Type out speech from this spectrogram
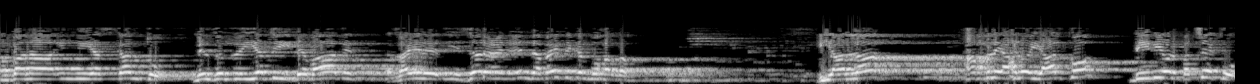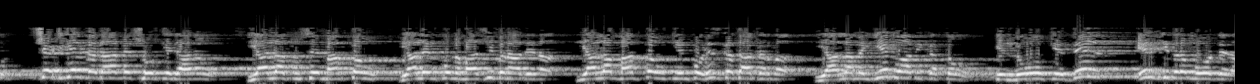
ربنا انی اسکنت من ذریتی بواد غیر ذی زرع عند بیتک المحرم۔ یا اللہ، اپنے اہل و یال کو، بیوی اور بچے کو چٹگل میدان میں چھوڑ کے جا رہا ہوں۔ یا اللہ تجھ سے مانگتا ہوں۔ یا اللہ، ان کو نمازی بنا دینا۔ یا اللہ، مانگتا ہوں کہ ان کو رزق ادا کرنا۔ یا اللہ، میں یہ دعا بھی کرتا ہوں کہ لوگوں کے دل ان کی طرف موڑ دینا۔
